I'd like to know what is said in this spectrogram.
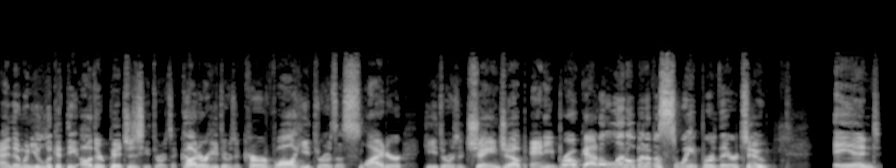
And then when you look at the other pitches, he throws a cutter, he throws a curveball, he throws a slider, he throws a changeup, and he broke out a little bit of a sweeper there too. And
